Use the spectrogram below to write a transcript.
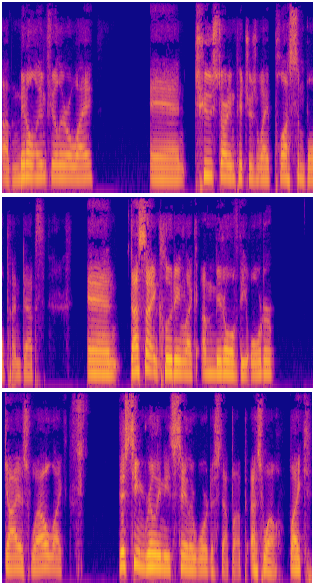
a middle infielder away, and two starting pitchers away, plus some bullpen depth. And that's not including like a middle of the order guy as well. Like this team really needs Taylor Ward to step up as well. Like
